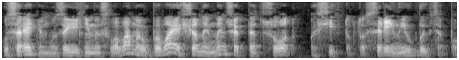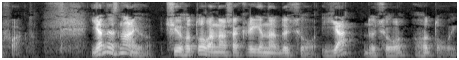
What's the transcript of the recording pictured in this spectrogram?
у середньому, за їхніми словами, вбиває щонайменше 500 осіб, тобто серійний вбивця по факту. Я не знаю, чи готова наша країна до цього. Я до цього готовий,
